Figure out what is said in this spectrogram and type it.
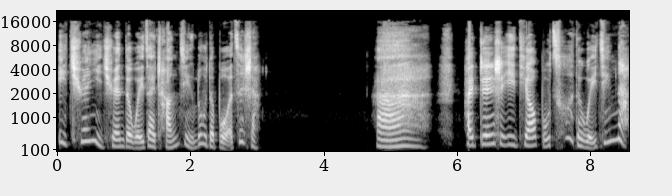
一圈一圈的围在长颈鹿的脖子上。啊，还真是一条不错的围巾呢！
